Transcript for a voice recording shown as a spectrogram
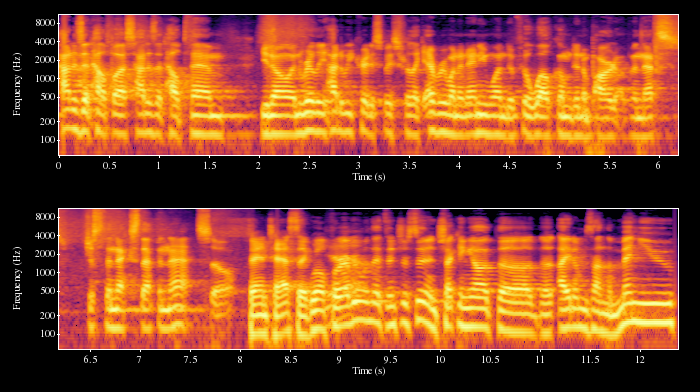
How does it help us? How does it help them? You know, and really, how do we create a space for like everyone and anyone to feel welcomed and a part of? And that's just the next step in that. So Fantastic. Well, for everyone that's interested in checking out the, the items on the menu,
